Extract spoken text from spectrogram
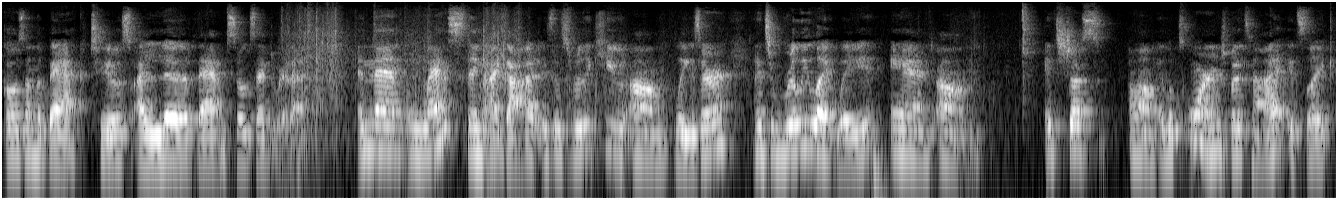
goes on the back too. So I love that. I'm so excited to wear that. And then last thing I got is this really cute um, blazer. And it's really lightweight. And um, it's just, um, it looks orange, but it's not. It's like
